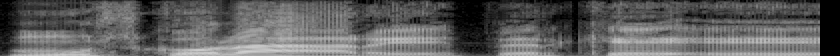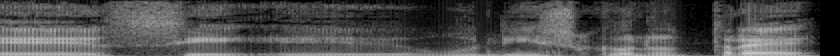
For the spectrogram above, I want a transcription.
muscolare, perché si uniscono tre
